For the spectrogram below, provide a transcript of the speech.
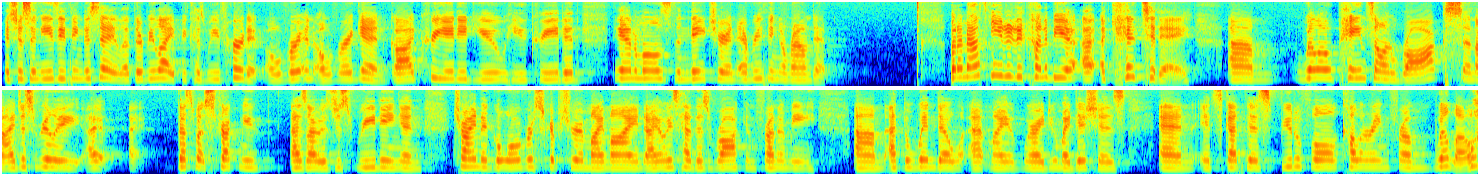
It's just an easy thing to say, let there be light, because we've heard it over and over again. God created you, He created the animals, the nature, and everything around it. But I'm asking you to kind of be a, a kid today. Um, Willow paints on rocks, and I just really, I, I, that's what struck me as I was just reading and trying to go over scripture in my mind. I always had this rock in front of me um, at the window at my, where I do my dishes, and it's got this beautiful coloring from Willow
